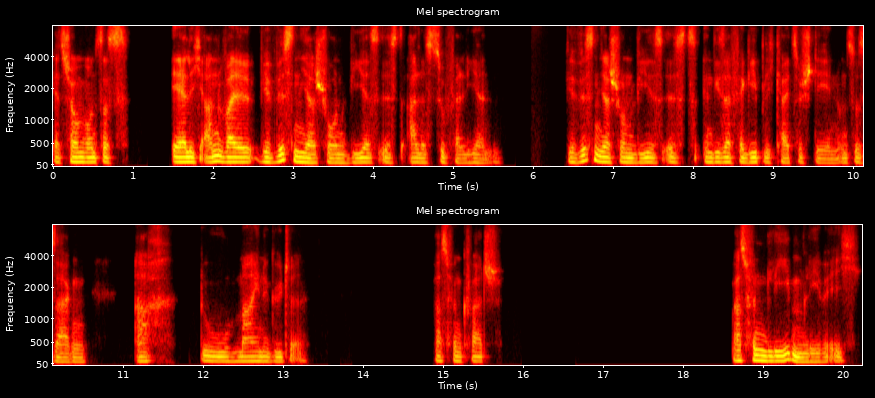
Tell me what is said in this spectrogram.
jetzt schauen wir uns das ehrlich an, weil wir wissen ja schon, wie es ist, alles zu verlieren. Wir wissen ja schon, wie es ist, in dieser Vergeblichkeit zu stehen und zu sagen, ach du meine Güte, was für ein Quatsch. Was für ein Leben lebe ich?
